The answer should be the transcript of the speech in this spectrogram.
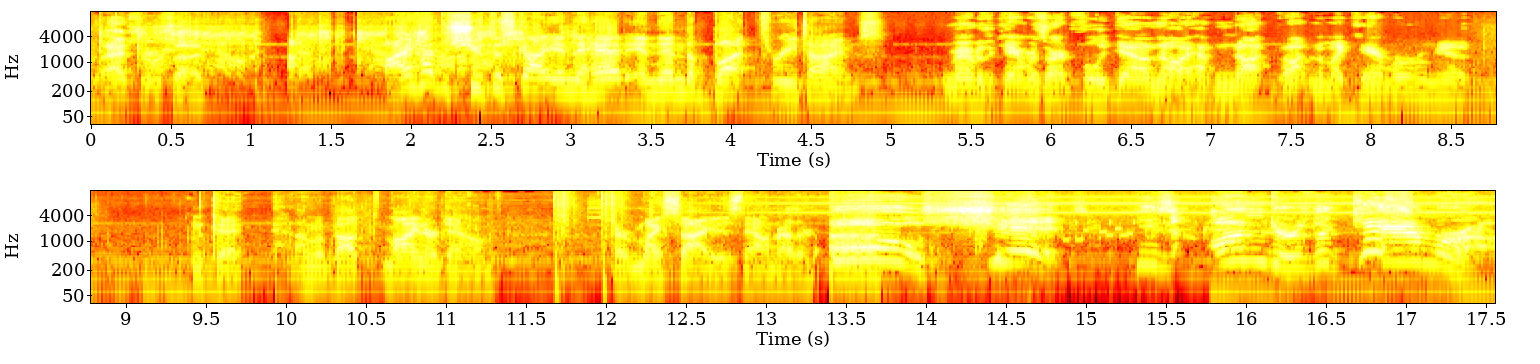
That's your side. I had to shoot this guy in the head and then the butt three times. Remember, the cameras aren't fully down now. I have not gotten to my camera room yet. Okay, I'm about. Mine are down, or my side is down rather. Uh, Oh shit! He's under the camera.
